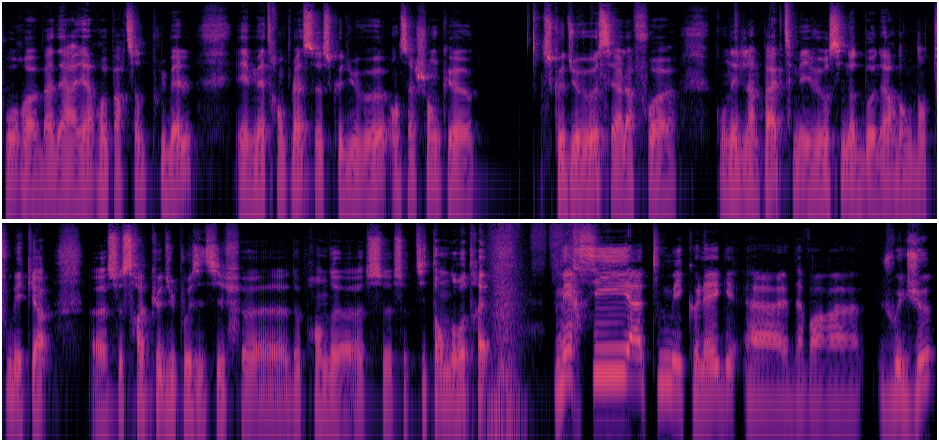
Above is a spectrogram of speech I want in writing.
pour bah, derrière repartir de plus belle et mettre en place ce que Dieu veut, en sachant que ce que Dieu veut, c'est à la fois euh, qu'on ait de l'impact, mais il veut aussi notre bonheur. Donc, dans tous les cas, euh, ce sera que du positif euh, de prendre ce, petit temps de retrait. Merci à tous mes collègues d'avoir joué le jeu.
